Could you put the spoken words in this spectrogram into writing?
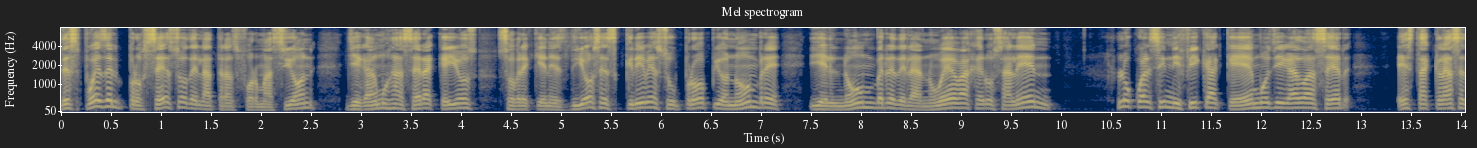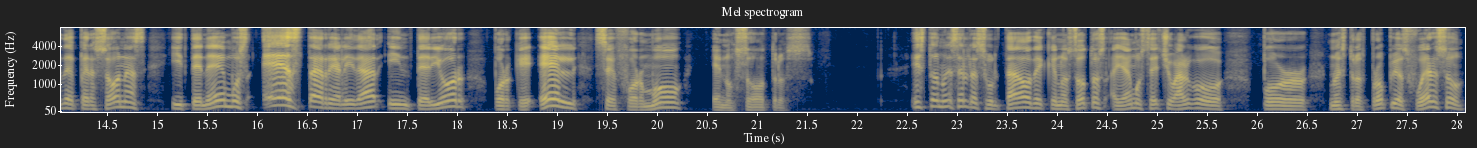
Después del proceso de la transformación, llegamos a ser aquellos sobre quienes Dios escribe su propio nombre y el nombre de la nueva Jerusalén, lo cual significa que hemos llegado a ser esta clase de personas y tenemos esta realidad interior porque Él se formó en nosotros. Esto no es el resultado de que nosotros hayamos hecho algo por nuestro propio esfuerzo,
